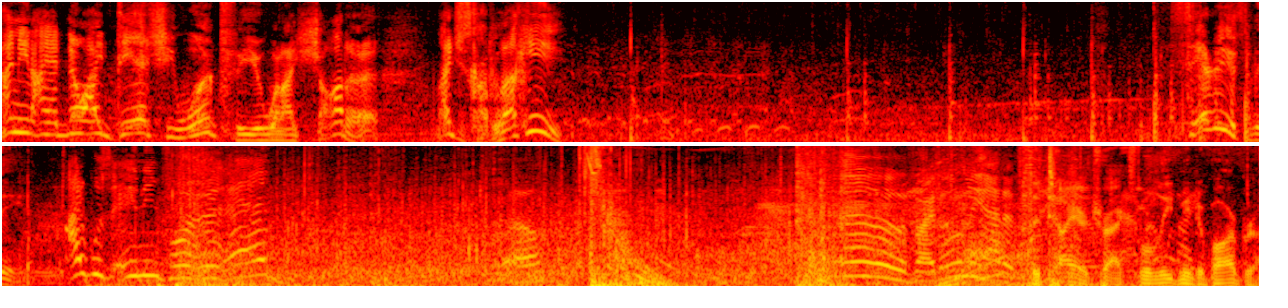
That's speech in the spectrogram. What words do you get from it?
I mean, I had no idea she worked for you when I shot her. I just got lucky. Seriously, I was aiming for her head. Well, Oh, if I'd only had a... The tire tracks will lead me to Barbara.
